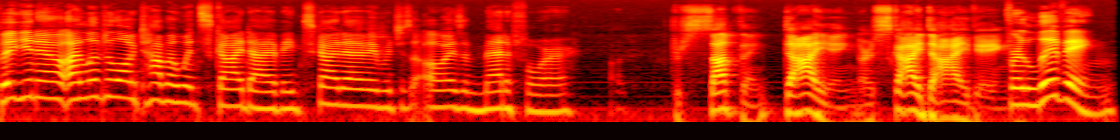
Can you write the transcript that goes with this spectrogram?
But you know, I lived a long time. I went skydiving. Skydiving, which is always a metaphor For something. Dying or skydiving. for living.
